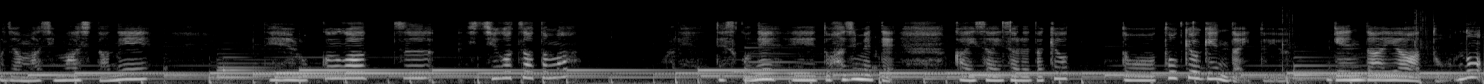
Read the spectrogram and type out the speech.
お邪魔しましたね。で、6月、7月頭？あれ？ですかね。えっ、ー、と、初めて開催された京都、東京現代という現代アートの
